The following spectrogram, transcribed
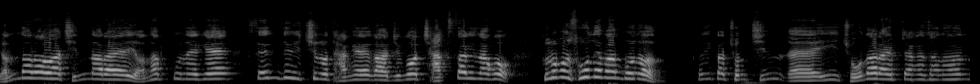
연나라와 진나라의 연합군에게 샌드위치로 당해가지고 작살이 나고 그러면 손해만 보는 그러니까 존, 진, 에, 이 조나라 입장에서는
